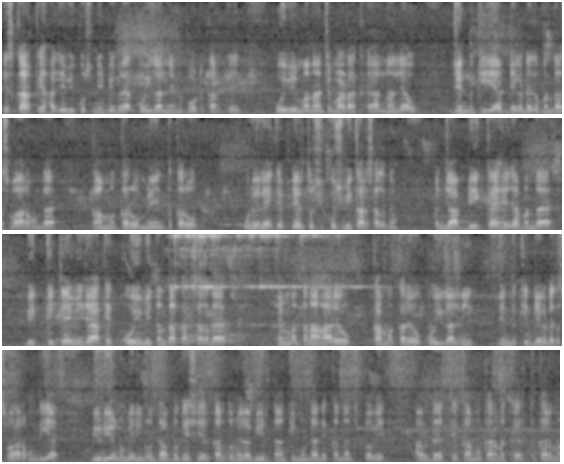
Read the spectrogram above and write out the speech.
ਇਸ ਕਰਕੇ ਹਜੇ ਵੀ ਕੁਝ ਨਹੀਂ ਵਿਗੜਿਆ, ਕੋਈ ਗੱਲ ਨਹੀਂ ਰਿਪੋਰਟ ਕਰਤੇ ਕੋਈ ਵੀ ਮਨਾਂ 'ਚ ਮਾੜਾ ਖਿਆਲ ਨਾ ਲਿਆਓ। ਜ਼ਿੰਦਗੀ ਹੈ, ਡਿਗ ਡਿਗ ਬੰਦਾ ਸਵਾਰ ਹੁੰਦਾ ਕੰਮ ਕਰੋ, ਮਿਹਨਤ ਕਰੋ, ਉਰੇ ਰਹਿ ਕੇ ਫਿਰ ਤੁਸੀਂ ਕੁਝ ਵੀ ਕਰ ਸਕਦੇ ਹੋ। ਪੰਜਾਬੀ ਇੱਕ ਇਹੋ ਜਿਹਾ ਬੰਦਾ ਹੈ ਵੀ ਕਿਤੇ ਵੀ ਜਾ ਕੇ ਕੋਈ ਵੀ ਧੰਦਾ ਕਰ ਸਕਦਾ ਹੈ। ਹਿੰਮਤ ਨਾ ਹਾਰਿਓ, ਕੰਮ ਕਰਿਓ, ਕੋਈ ਗੱਲ ਨਹੀਂ। ਜ਼ਿੰਦਗੀ ਡਿਗ ਡਿਗ ਸਵਾਰ ਹੁੰਦੀ ਹੈ। ਵੀਡੀਓ ਨੂੰ ਮੇਰੀ ਨੂੰ ਦੱਬ ਕੇ ਸ਼ੇਅਰ ਕਰ ਦਿਓ ਮੇਰਾ ਵੀਰ ਤਾਂ ਕਿ ਮੁੰਡਿਆਂ ਦੇ ਕੰਨਾਂ 'ਚ ਪਵੇ, ਆਪਦਾ ਇੱਥੇ ਕੰਮ ਕਰਨ, ਕਿਰਤ ਕਰਨ,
